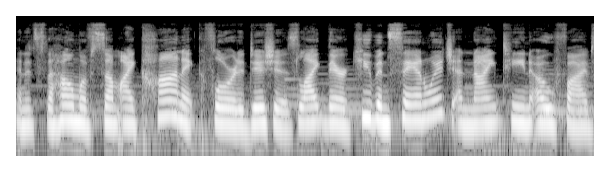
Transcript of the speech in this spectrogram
and it's the home of some iconic Florida dishes like their Cuban sandwich and 1905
